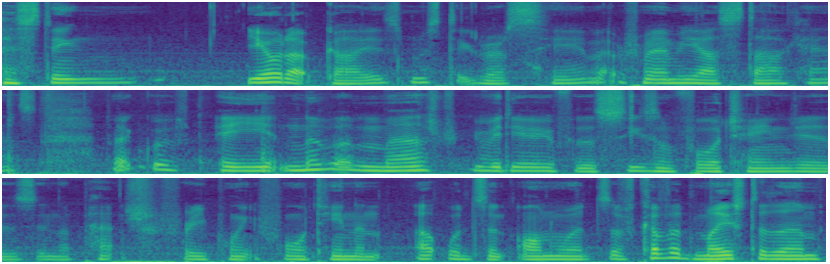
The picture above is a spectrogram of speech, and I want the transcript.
Testing. Yo, up guys, Mr. Big Russ here, back from MBR Starcast, back with a, another mastery video for the Season 4 changes in the patch 3.14 and upwards and onwards. I've covered most of them,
